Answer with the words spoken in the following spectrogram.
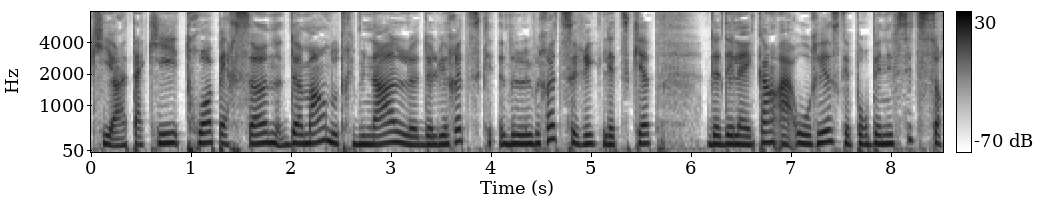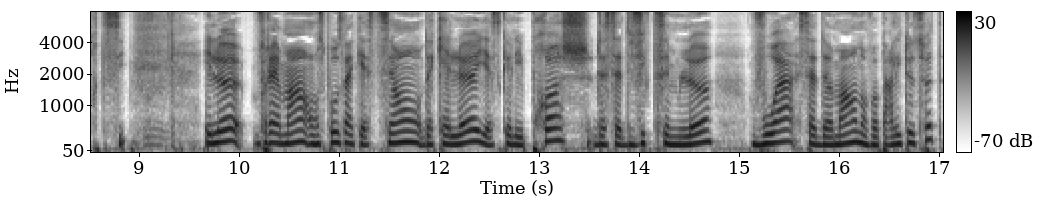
qui a attaqué trois personnes demande au tribunal de lui retirer de lui retirer l'étiquette de délinquant à haut risque pour bénéficier de sortie. Et là, vraiment, on se pose la question de quel œil est-ce que les proches de cette victime-là voient cette demande? On va parler tout de suite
